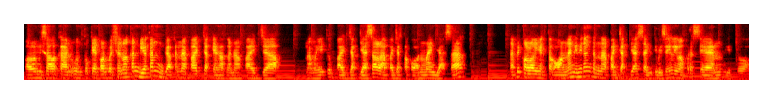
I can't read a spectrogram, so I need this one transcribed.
kalau misalkan untuk kayak konvensional kan dia kan nggak kena pajak ya nggak kena pajak. Namanya itu pajak jasa lah pajak toko online jasa. Tapi kalau yang toko online ini kan kena pajak jasa gitu biasanya lima persen gitu.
